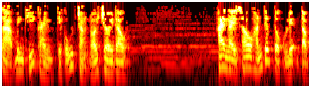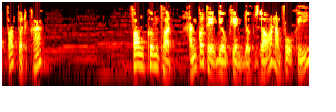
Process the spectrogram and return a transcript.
giả binh khí cảnh thì cũng chẳng nói chơi đâu. Hai ngày sau hắn tiếp tục luyện tập pháp thuật khác. Phong cương thuật hắn có thể điều khiển được gió làm vũ khí.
